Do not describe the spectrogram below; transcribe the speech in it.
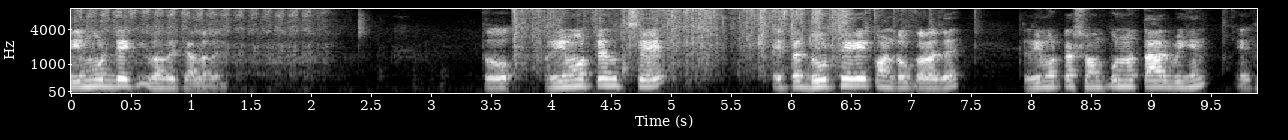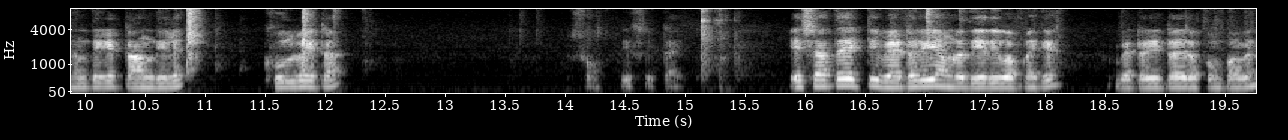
রিমোট দিয়ে কীভাবে চালাবেন। তো রিমোটে হচ্ছে, এটা দূর থেকেই কন্ট্রোল করা যায়। রিমোটটা সম্পূর্ণ তারবিহীন, এখান থেকে টান দিলে খুলবে এটা। সব কিছু টাইট এর সাথে একটি ব্যাটারি আমরা দিয়ে দিব আপনাকে। ব্যাটারিটা এরকম পাবেন।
